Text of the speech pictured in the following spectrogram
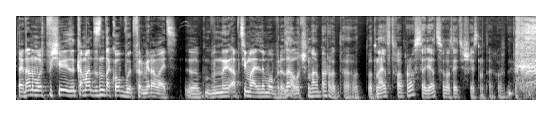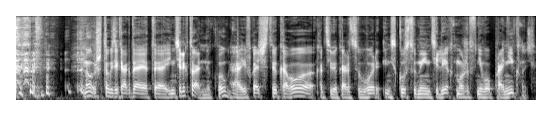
Тогда она, может, еще и команда знатоков будет формировать э, оптимальным образом. Да, лучше наоборот. Да. Вот, вот на этот вопрос садятся вот эти шесть знатоков. Ну, что где когда это интеллектуальный клуб, а и в качестве кого, как тебе кажется, искусственный интеллект может в него проникнуть?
